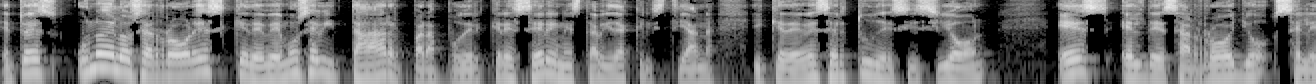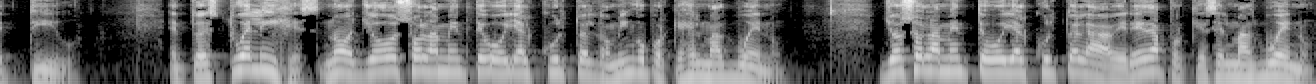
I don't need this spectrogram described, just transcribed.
Entonces, uno de los errores que debemos evitar para poder crecer en esta vida cristiana y que debe ser tu decisión es el desarrollo selectivo. Entonces tú eliges, no, yo solamente voy al culto el domingo porque es el más bueno. Yo solamente voy al culto de la vereda porque es el más bueno.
